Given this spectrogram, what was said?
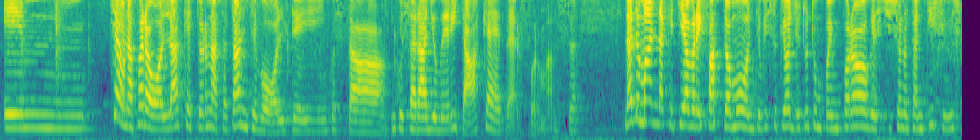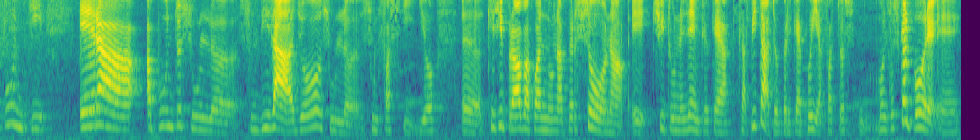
E, mm, c'è una parola che è tornata tante volte in questa, in questa Radio Verità, che è performance. La domanda che ti avrei fatto a monte, visto che oggi è tutto un po' in progress, ci sono tantissimi spunti, era appunto sul, sul disagio, sul, sul fastidio eh, che si prova quando una persona, e cito un esempio che è capitato perché poi ha fatto molto scalpore, eh,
